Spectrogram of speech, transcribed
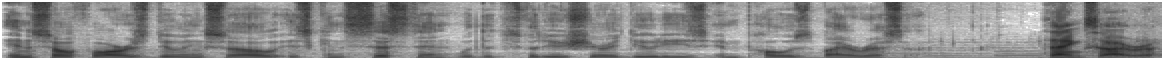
insofar as doing so is consistent with its fiduciary duties imposed by ERISA. Thanks, Ira.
